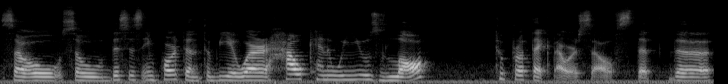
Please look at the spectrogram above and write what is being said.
So, so this is important to be aware. How can we use law to protect ourselves? That the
